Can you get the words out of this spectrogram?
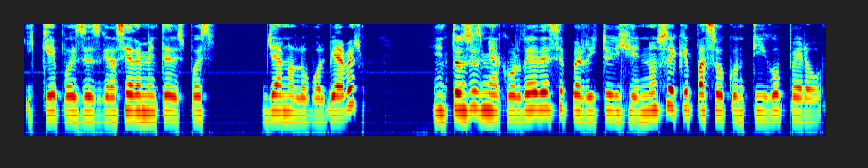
y que pues desgraciadamente después ya no lo volví a ver. Entonces me acordé de ese perrito y dije, no sé qué pasó contigo, pero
